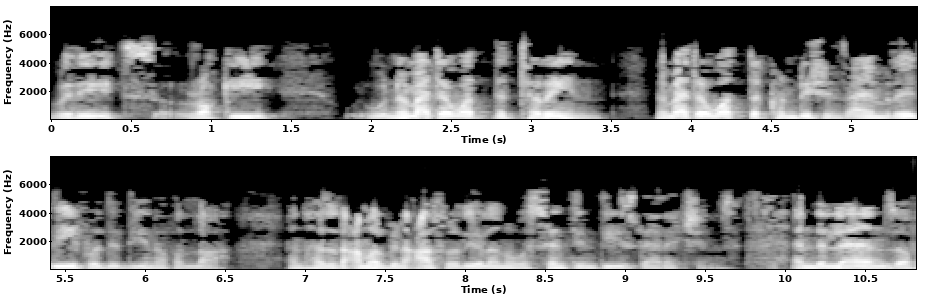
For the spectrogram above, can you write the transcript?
whether it's rocky, no matter what the terrain, no matter what the conditions, I am ready for the deen of Allah. And Hazrat Amr bin As was sent in these directions. And the lands of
